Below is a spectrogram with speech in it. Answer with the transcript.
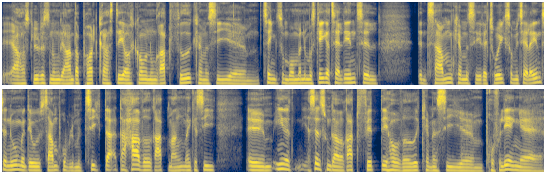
jeg har også lyttet til nogle af de andre podcasts. Det er også kommet nogle ret fede, kan man sige, øh, ting, som, hvor man måske ikke har talt ind til den samme, kan man sige, retorik, som vi taler ind til nu, men det er jo samme problematik. Der, der har været ret mange, man kan sige, Øhm, en af, jeg selv synes, der var ret fedt, det har jo været, kan man sige, øhm, profilering af,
